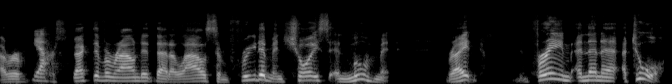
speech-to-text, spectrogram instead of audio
a re- yeah. perspective around it that allows some freedom and choice and movement, right? Frame and then a, a tool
